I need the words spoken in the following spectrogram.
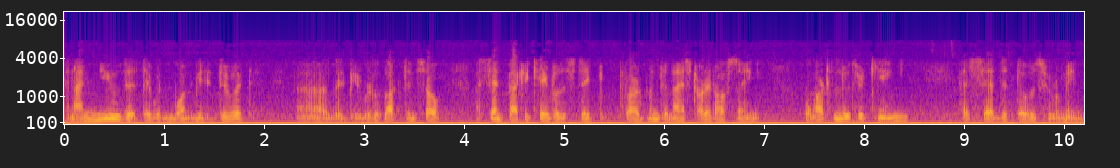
And I knew that they wouldn't want me to do it. Uh, they'd be reluctant. So I sent back a cable to the State Department and I started off saying, well, Martin Luther King has said that those who remain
